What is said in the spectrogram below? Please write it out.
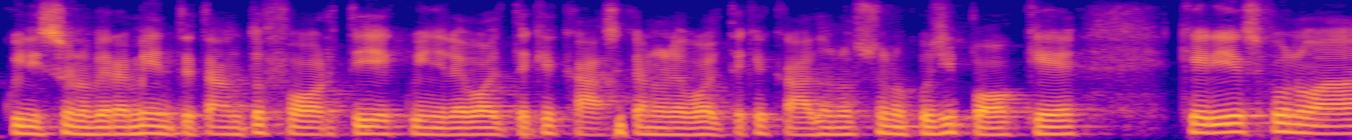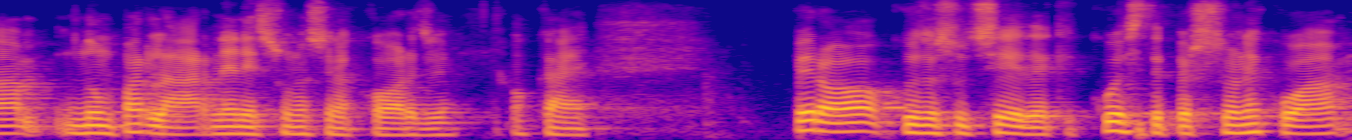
quindi sono veramente tanto forti e quindi le volte che cascano, le volte che cadono sono così poche che riescono a non parlarne, nessuno se ne accorge, ok? Però cosa succede? Che queste persone qua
